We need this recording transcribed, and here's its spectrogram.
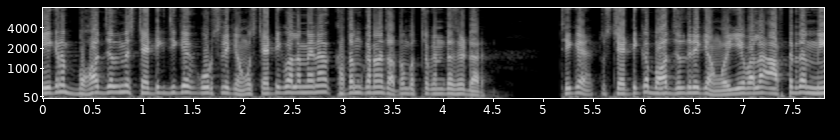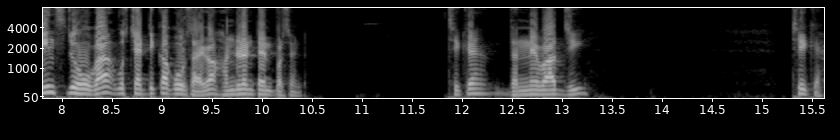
एक ना, बहुत जल्द मैं स्टैटिक जी का कोर्स लेके आऊँगा। स्टैटिक वाला मैं ना खत्म करना चाहता हूँ, बच्चों के अंदर से डर। ठीक है? तो स्टैटिक का बहुत जल्द लेके आऊँगा। ये वाला आफ्टर द मेंस जो होगा, वो स्टैटिक का कोर्स आएगा हंड्रेड एंड टेन परसेंट ठीक है? धन्यवाद जी। ठीक है।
